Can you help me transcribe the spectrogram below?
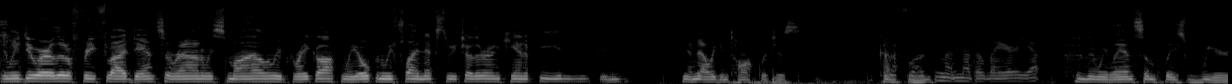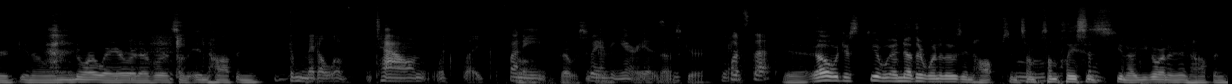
and we do our little free fly dance around and we smile and we break off and we open, we fly next to each other on canopy and, and you know now we can talk, which is kind of fun. Another layer, yep. And then we land someplace weird, you know, in Norway or whatever, some in hop and The middle of town with like funny that was scary. landing areas. That was scary. Yeah. What's that? Yeah. Oh, just you know, another one of those in hops. And some Mm-hmm. some places, you know, you go on an in hop and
